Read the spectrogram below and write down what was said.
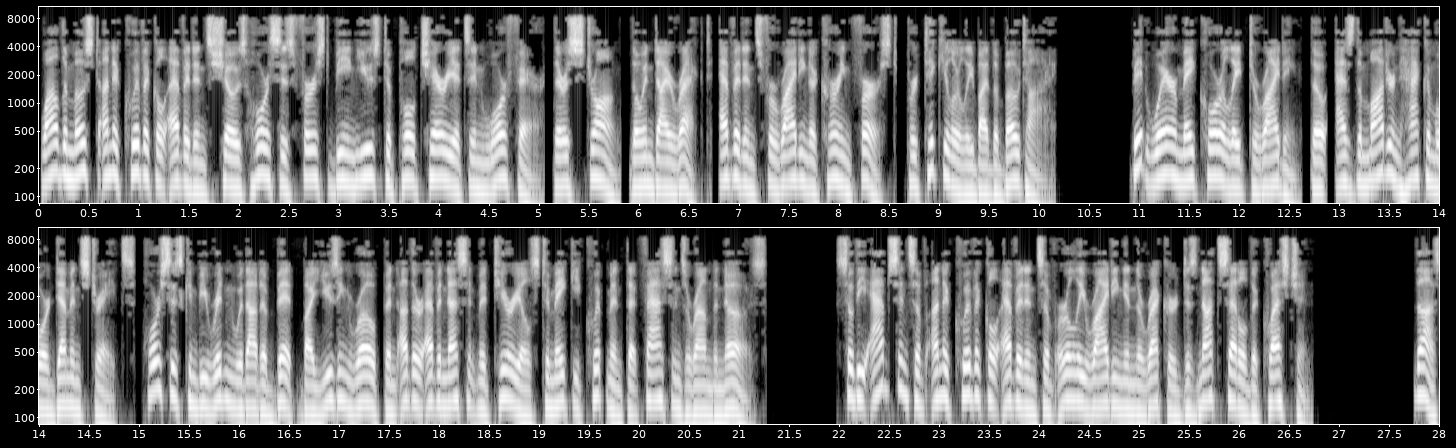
While the most unequivocal evidence shows horses first being used to pull chariots in warfare, there is strong, though indirect, evidence for riding occurring first, particularly by the Botai. Bit wear may correlate to riding, though, as the modern hackamore demonstrates, horses can be ridden without a bit by using rope and other evanescent materials to make equipment that fastens around the nose. So the absence of unequivocal evidence of early riding in the record does not settle the question. Thus,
